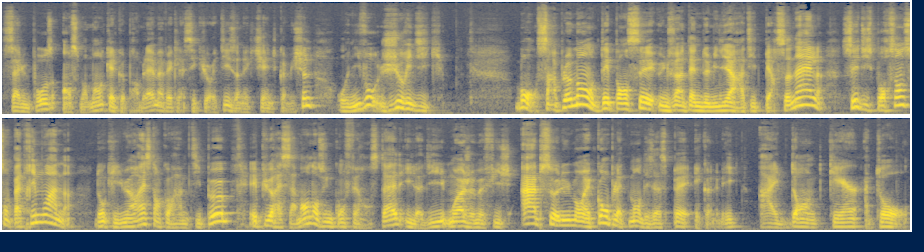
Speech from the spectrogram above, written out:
Ça lui pose en ce moment quelques problèmes avec la Securities and Exchange Commission au niveau juridique. Bon, simplement, dépenser une vingtaine de milliards à titre personnel, c'est 10% de son patrimoine. Donc il lui en reste encore un petit peu. Et puis récemment, dans une conférence TED, il a dit Moi, je me fiche absolument et complètement des aspects économiques. I don't care at all.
